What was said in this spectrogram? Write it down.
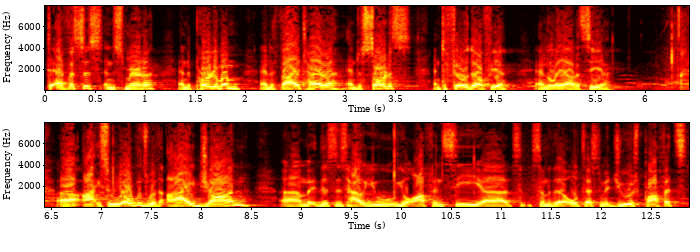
to Ephesus and Smyrna and to Pergamum and to Thyatira and to Sardis and to Philadelphia and to Laodicea. Uh, I, so he opens with I, John. Um, this is how you, you'll often see uh, some, some, of the Old Testament Jewish prophets.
